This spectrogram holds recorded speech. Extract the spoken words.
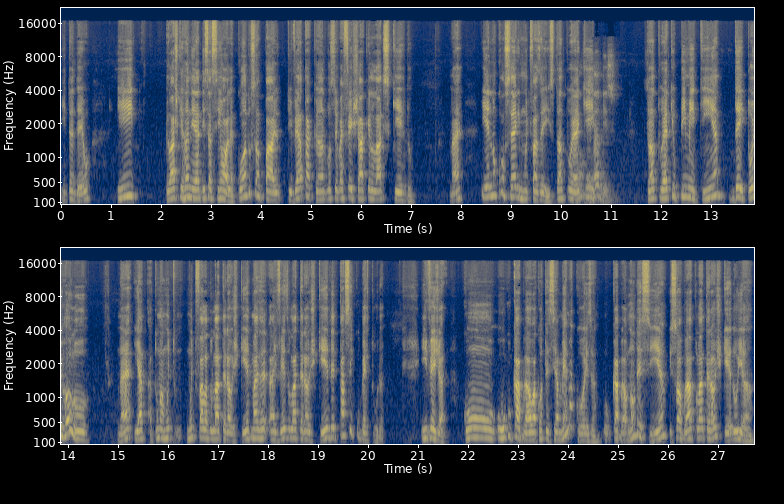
entendeu? E eu acho que Ranier disse assim: olha, quando o Sampaio estiver atacando, você vai fechar aquele lado esquerdo, né? E ele não consegue muito fazer isso. Tanto é não que tanto é que o Pimentinha deitou e rolou. Né? E a, a turma muito, muito fala do lateral esquerdo, mas às vezes o lateral esquerdo ele está sem cobertura. E veja, com o Hugo Cabral acontecia a mesma coisa. O Cabral não descia e sobrava para o lateral esquerdo, o Ian.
